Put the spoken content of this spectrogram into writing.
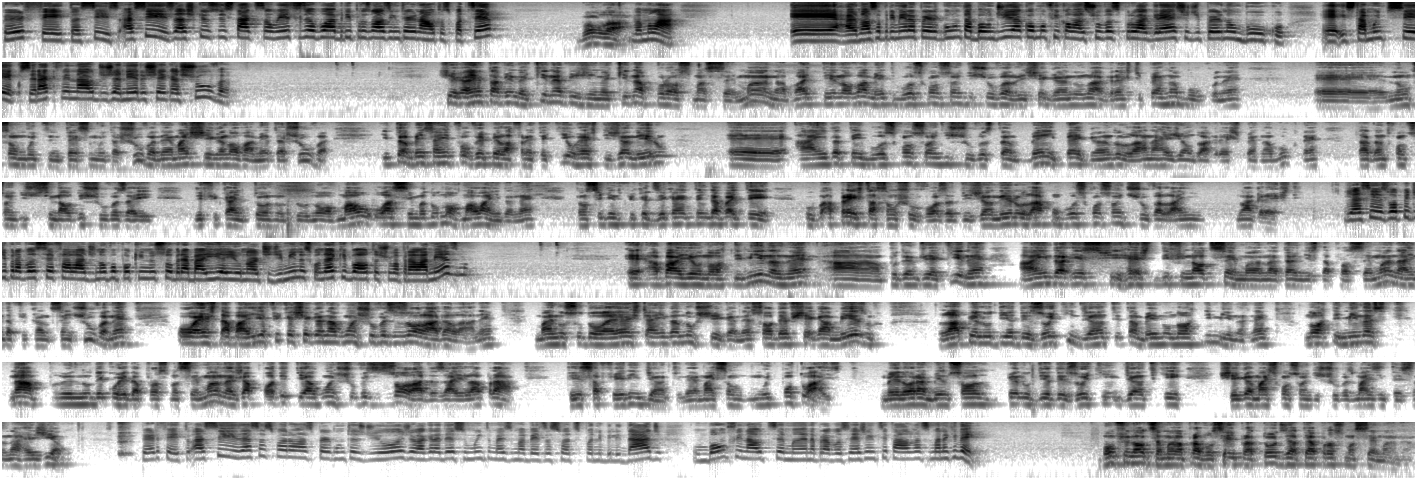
Perfeito, Assis. Assis, acho que os destaques são esses. Eu vou abrir para os nossos internautas, pode ser? Vamos lá. Vamos lá. É, a nossa primeira pergunta: bom dia, como ficam as chuvas para o agreste de Pernambuco? É, está muito seco. Será que final de janeiro chega a chuva? Chega, a gente está vendo aqui, né, Virginia, que na próxima semana vai ter novamente boas condições de chuva ali chegando no agreste de Pernambuco, né? É, não são muito intensas muita chuva, né? Mas chega novamente a chuva. E também, se a gente for ver pela frente aqui, o resto de janeiro é, ainda tem boas condições de chuvas também, pegando lá na região do agreste Pernambuco, né? Está dando condições de sinal de chuvas aí de ficar em torno do normal ou acima do normal ainda, né? Então, significa dizer que a gente ainda vai ter a pré-estação chuvosa de janeiro lá com boas condições de chuva lá em, no Agreste. E Assis, vou pedir para você falar de novo um pouquinho sobre a Bahia e o norte de Minas. Quando é que volta a chuva para lá mesmo? É, a Bahia o norte de Minas, né? Ah, podemos ver aqui, né? Ainda esse resto de final de semana até o início da próxima semana, ainda ficando sem chuva, né? O oeste da Bahia fica chegando algumas chuvas isoladas lá, né? mas no sudoeste ainda não chega, né? Só deve chegar mesmo lá pelo dia 18 em diante também no norte de Minas, né? Norte de Minas, na, no decorrer da próxima semana, já pode ter algumas chuvas isoladas aí lá para terça-feira em diante, né? Mas são muito pontuais. Melhora mesmo só pelo dia 18 em diante que chega mais condições de chuvas mais intensas na região. Perfeito. Assis, essas foram as perguntas de hoje. Eu agradeço muito mais uma vez a sua disponibilidade. Um bom final de semana para você. A gente se fala na semana que vem. Bom final de semana para você e para todos e até a próxima semana.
